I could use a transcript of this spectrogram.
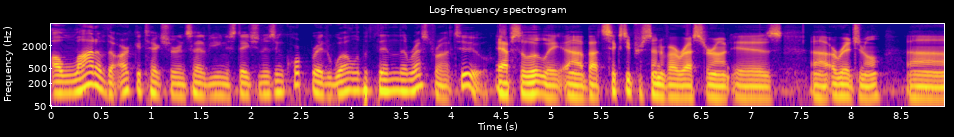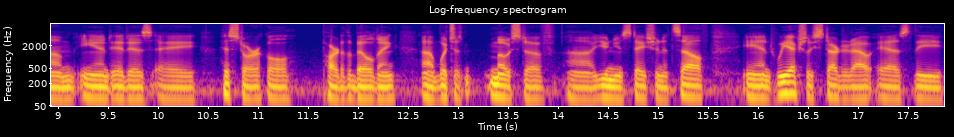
a lot of the architecture inside of Union Station is incorporated well within the restaurant too. Absolutely, uh, about 60% of our restaurant is uh, original, um, and it is a historical part of the building, uh, which is most of uh, Union Station itself. And we actually started out as the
